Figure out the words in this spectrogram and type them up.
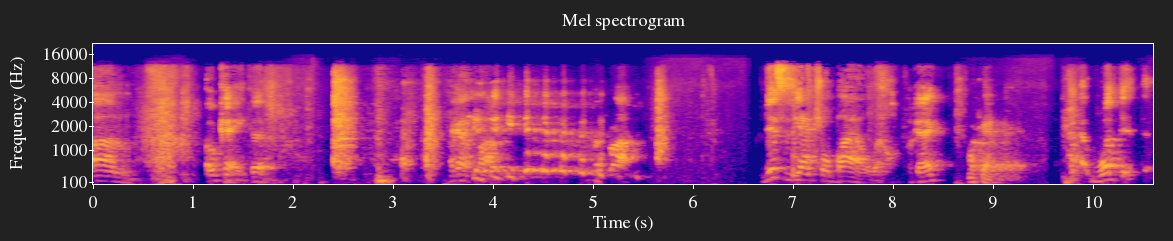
Um, okay, good. I got a problem. This is the actual Bio-Well. Okay, Okay. what the,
